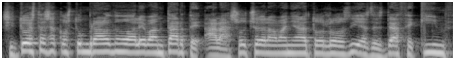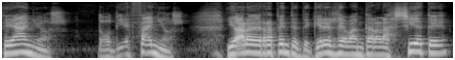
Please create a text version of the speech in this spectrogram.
Si tú estás acostumbrado a levantarte a las 8 de la mañana todos los días desde hace 15 años o 10 años y ahora de repente te quieres levantar a las 7,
